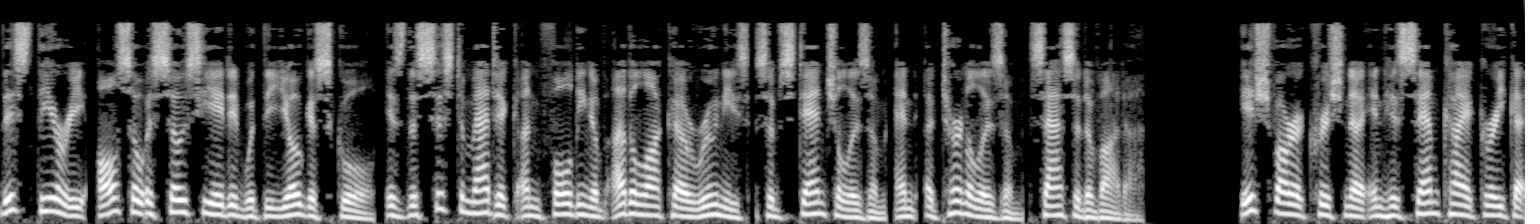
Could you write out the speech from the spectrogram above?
This theory, also associated with the Yoga school, is the systematic unfolding of Uddalaka Aruni's substantialism and eternalism Sasadavada. Ishvarakrishna in his Samkhyakarika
